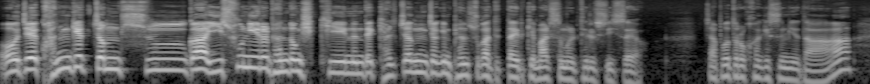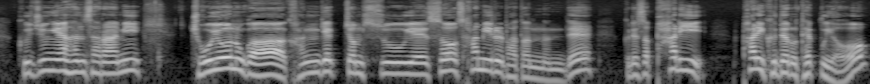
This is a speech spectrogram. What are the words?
어제 관객 점수가 이 순위를 변동시키는데 결정적인 변수가 됐다 이렇게 말씀을 드릴 수 있어요. 자 보도록 하겠습니다. 그 중에 한 사람이 조현우가 관객 점수에서 3위를 받았는데 그래서 8위 8위 그대로 됐고요.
